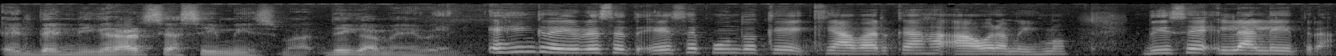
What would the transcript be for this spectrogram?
el denigrarse a sí misma. Dígame, Evelyn. Es increíble ese, punto que, que abarca ahora mismo. Dice la letra.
